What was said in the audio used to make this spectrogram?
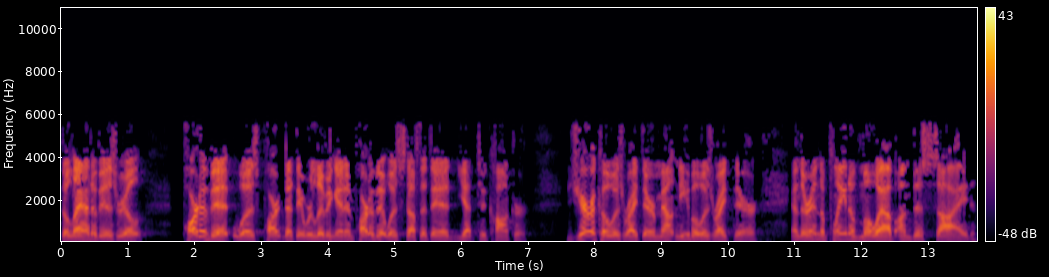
the land of Israel. Part of it was part that they were living in, and part of it was stuff that they had yet to conquer. Jericho was right there, Mount Nebo was right there, and they're in the plain of Moab on this side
